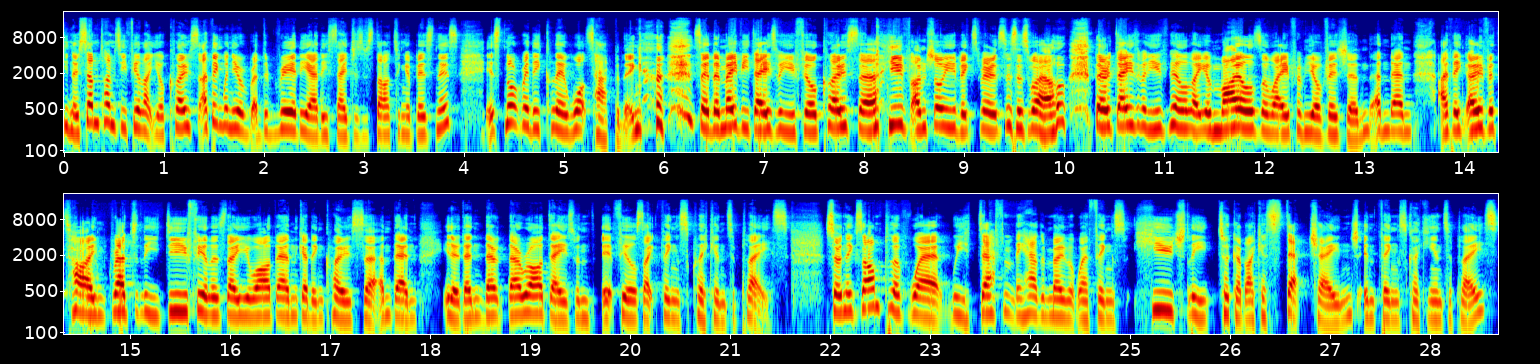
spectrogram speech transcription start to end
you know, sometimes you feel like you're close. I think when you're at the really early stages of starting a business, it's not really clear what's happening. so there may be days where you feel closer. You've, I'm sure you've experienced this as well. There are days when you feel like you're miles away from your vision. And then I think over time, gradually, do you feel as though you are then getting closer? And then, you know, then there, there are days when it feels like things click into place. So an example of where we definitely had a moment where things hugely took a, like a step change in things clicking into place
